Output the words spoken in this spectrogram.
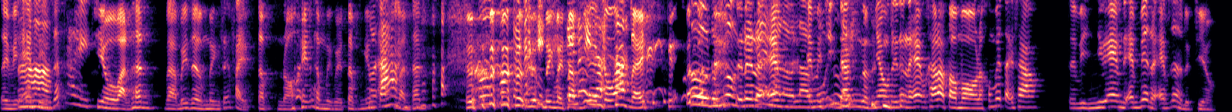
Tại vì em thì À. rất hay chiều bản thân và bây giờ mình sẽ phải tập nói là mình phải tập nghiêm Nói khắc ác. bản thân. Ừ, không, cái này Mình phải cái tập này những cái câu là ác đấy. ừ, đúng rồi, Thế cái nên là này em là là em với mỗi chị người. đang ngược nhau, thế nên là em khá là tò mò là không biết tại sao. Tại vì như em thì em biết là em rất là được chiều,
